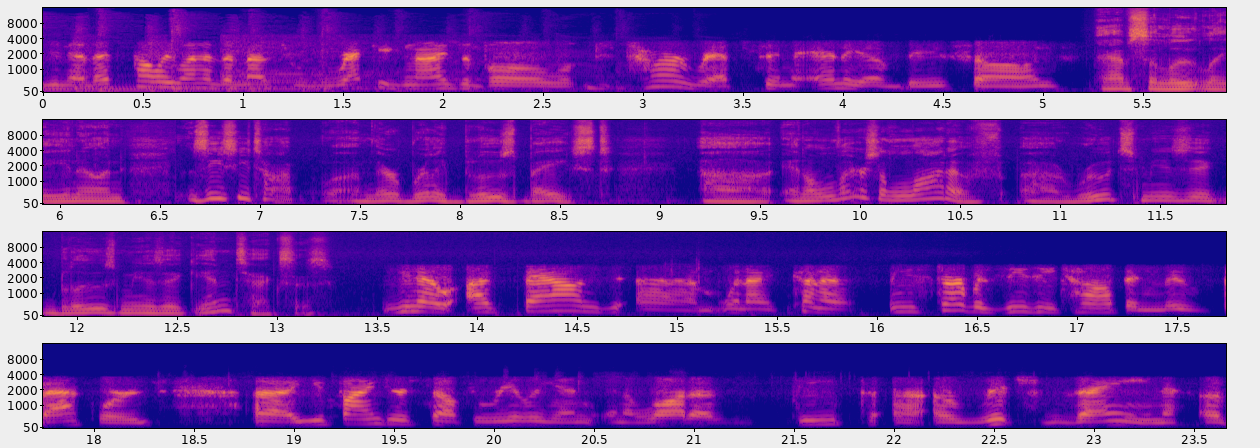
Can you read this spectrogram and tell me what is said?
You know, that's probably one of the most recognizable guitar riffs in any of these songs. Absolutely. You know, and ZZ Top, um, they're really blues based. Uh, and there's a lot of uh, roots music, blues music in Texas. You know, I've found um, when I kind of, when you start with ZZ Top and move backwards, uh, you find yourself really in, in a lot of deep, uh, a rich vein of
